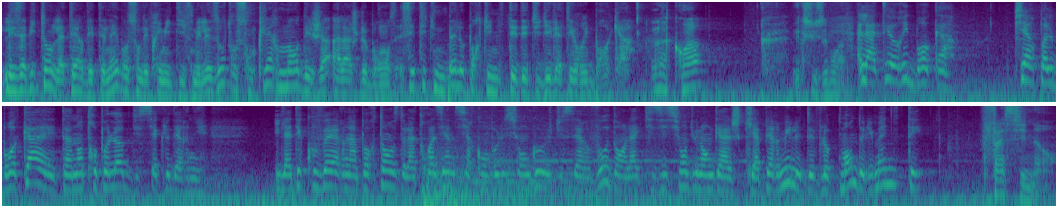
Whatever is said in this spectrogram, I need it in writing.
Les habitants de la Terre des Ténèbres sont des primitifs, mais les autres sont clairement déjà à l'âge de bronze. C'était une belle opportunité d'étudier la théorie de Broca. Euh, quoi? Excusez-moi. La théorie de Broca. Pierre-Paul Broca est un anthropologue du siècle dernier. Il a découvert l'importance de la troisième circonvolution gauche du cerveau dans l'acquisition du langage qui a permis le développement de l'humanité. Fascinant.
